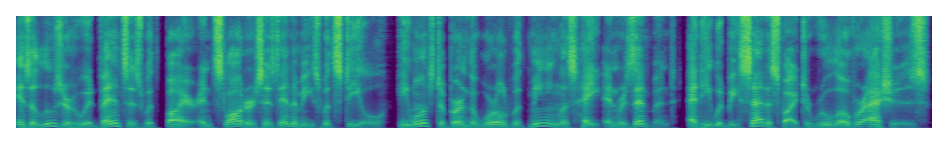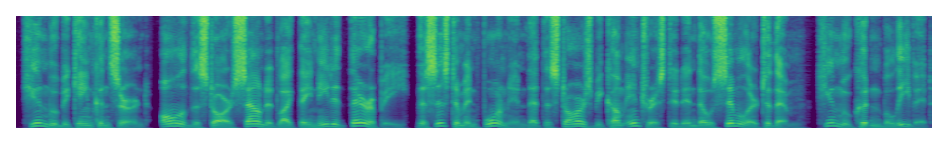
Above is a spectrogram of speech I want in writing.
is a loser who advances with fire and slaughters his enemies with steel. He wants to burn the world with meaningless hate and resentment, and he would be satisfied to rule over ashes is. Hyunwoo became concerned. All of the stars sounded like they needed therapy. The system informed him that the stars become interested in those similar to them. Hyunwoo couldn't believe it.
